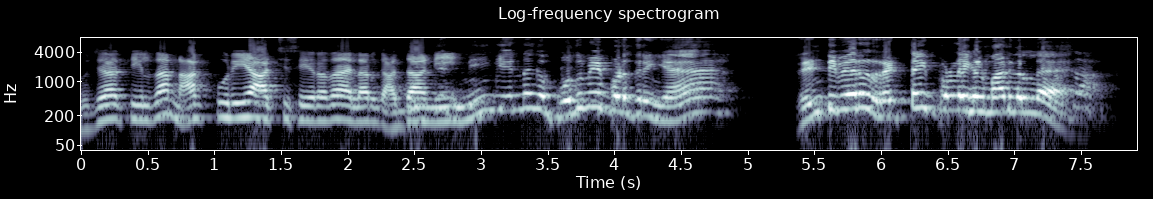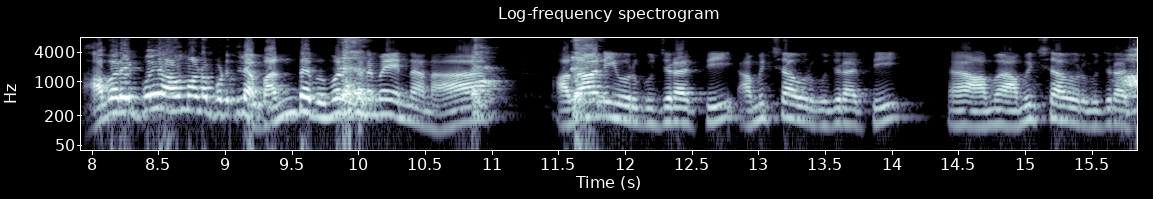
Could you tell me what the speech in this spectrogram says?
குஜராத்தியில் தான் நாக்பூரையே ஆட்சி செய்கிறதா எல்லாருக்கும் அதானி? நீங்க என்னங்க பொதுமைப்படுத்துறீங்க? ரெண்டு பேரும் ரெட்டை பிள்ளைகள் மாதிரி இல்ல. அவரை போய் அவமானப்படுத்தல வந்த விமர்சனமே என்னன்னா அதானி ஒரு குஜராத்தி அமித்ஷா ஒரு குஜராத்தி அமித்ஷா ஒரு குஜராத்தி.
